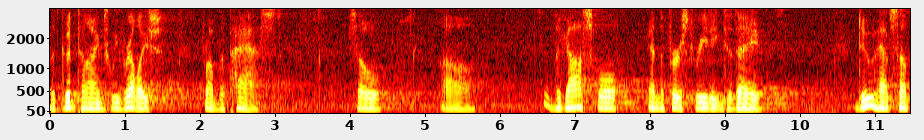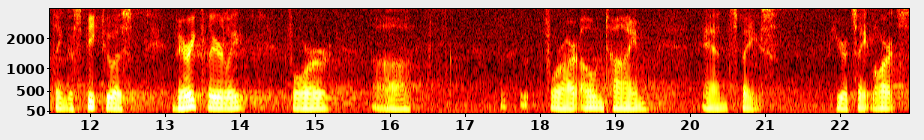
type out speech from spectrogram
the good times we relish from the past. So uh, the gospel and the first reading today do have something to speak to us very clearly for uh, for our own time and space. Here at St. Lawrence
